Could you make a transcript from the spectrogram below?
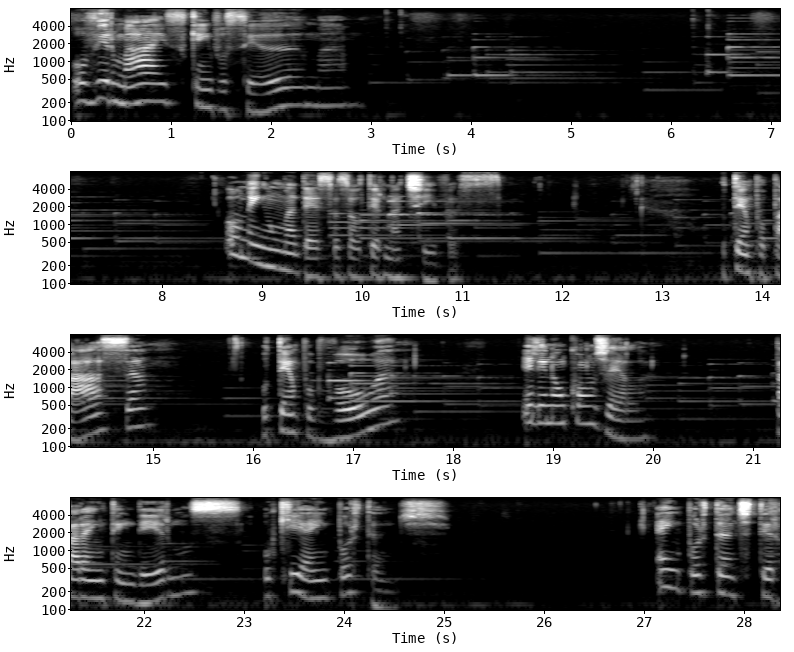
ouvir mais quem você ama. Ou nenhuma dessas alternativas. O tempo passa, o tempo voa, ele não congela para entendermos o que é importante. É importante ter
